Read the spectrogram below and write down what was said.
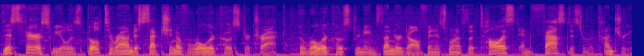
This Ferris wheel is built around a section of roller coaster track. The roller coaster named Thunder Dolphin is one of the tallest and fastest in the country,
